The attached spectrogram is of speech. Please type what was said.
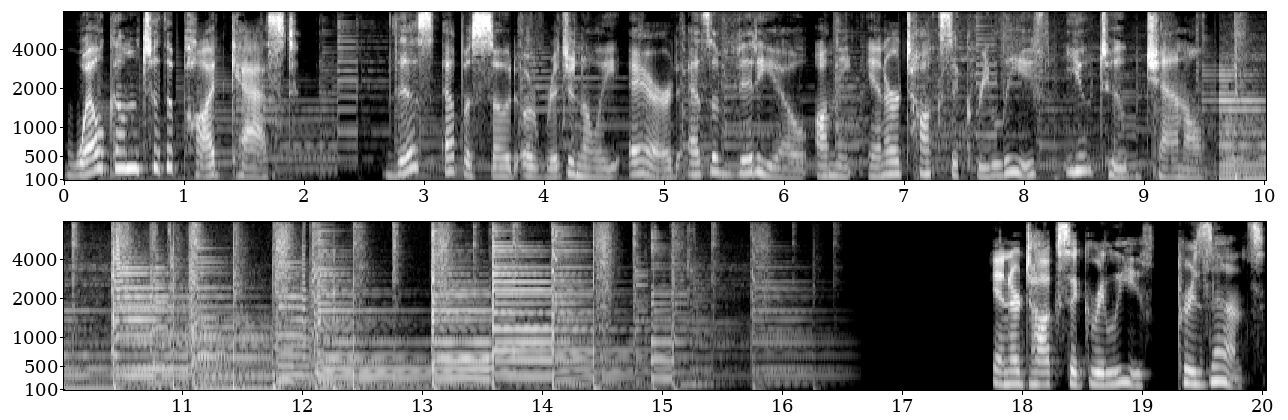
Welcome to the podcast. This episode originally aired as a video on the Inner Toxic Relief YouTube channel. Inner Toxic Relief presents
